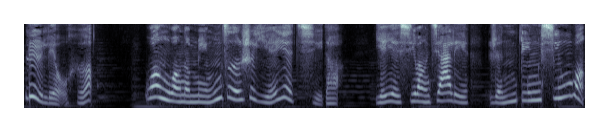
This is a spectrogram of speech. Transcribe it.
绿柳河。旺旺的名字是爷爷起的，爷爷希望家里。人丁兴旺，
